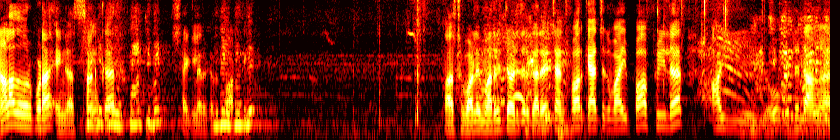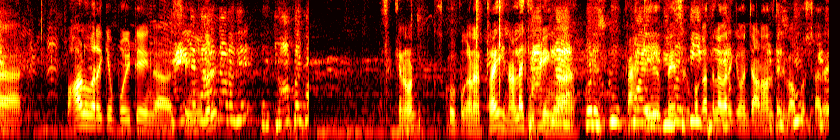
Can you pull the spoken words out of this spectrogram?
நாலாவது ஓவர் பட எங்கள் சங்கர் சைக்கிளில் இருக்கிறது பார்த்து பார்த்தி. ஃபர்ஸ்ட் பாலே மறைச்சு அடிச்சிருக்காரு. சான்ஸ் ஃபார் கேட்சுக்கு வாய்ப்பா ஃபீலர் ஐயோ விட்டுட்டாங்க. பால் வரைக்கும் போயிட்டு எங்கள் சிங்கிள் செகண்ட் ஒன் ஸ்கூப்புக்கான ட்ரை நல்லா கீப்பிங்க ஒரு பேட்டு பேஸுக்கு பக்கத்தில் வரைக்கும் வந்து ஆனாலும் தெளிவாக போஸ்டாரு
